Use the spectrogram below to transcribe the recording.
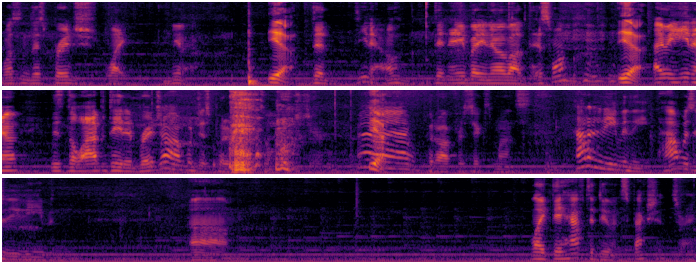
wasn't this bridge like, you know, Yeah, did you know? Didn't anybody know about this one? yeah, I mean, you know, this dilapidated bridge. Oh, we'll just put it off until next year. Yeah. Ah, we'll put it off for six months. How did it even? How was it even? Um, like they have to do inspections, right?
